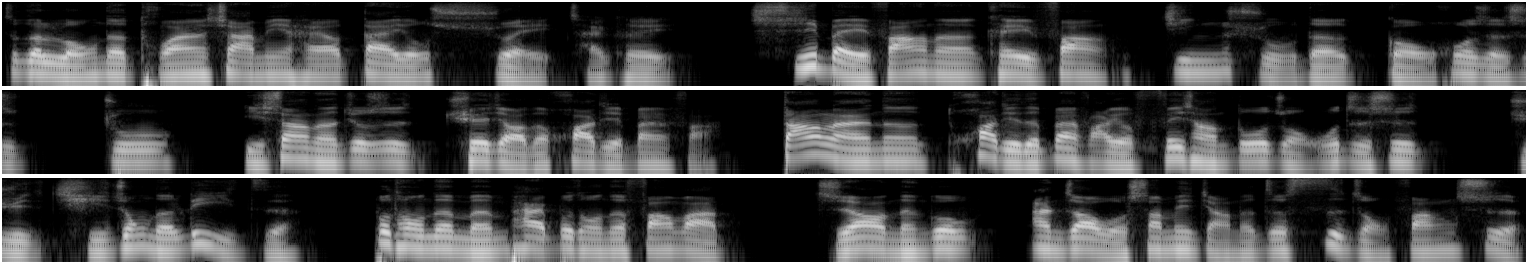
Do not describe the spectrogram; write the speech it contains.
这个龙的图案下面还要带有水才可以。西北方呢，可以放金属的狗或者是猪。以上呢就是缺角的化解办法。当然呢，化解的办法有非常多种，我只是。举其中的例子，不同的门派、不同的方法，只要能够按照我上面讲的这四种方式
